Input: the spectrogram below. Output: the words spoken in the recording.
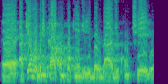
É, aqui eu vou brincar com um pouquinho de liberdade contigo,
